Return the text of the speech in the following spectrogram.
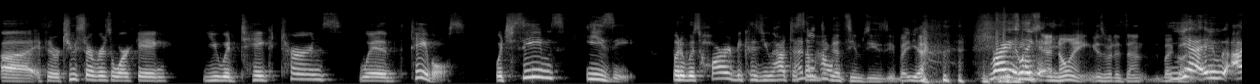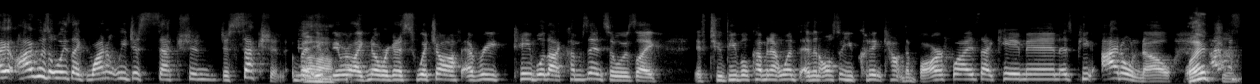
uh, if there were two servers working, you would take turns with tables, which seems easy, but it was hard because you had to I don't think that seems easy, but yeah. Right, It like- annoying is what it sounds. But yeah it, I, I was always like why don't we just section just section but Uh-huh. if they were like no we're going to switch off every table that comes in so it was like if two people come in at once and then also you couldn't count the bar flies that came in as people i don't know What? I was,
